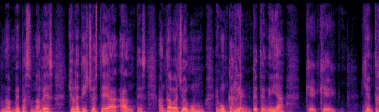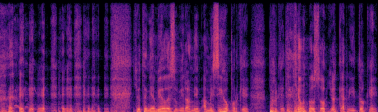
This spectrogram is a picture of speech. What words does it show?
me pasó una vez, yo le he dicho este antes, andaba yo en un, en un carril que tenía que, que yo tenía miedo de subir a, mis hijos porque, porque tenía unos hoyos el carrito que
